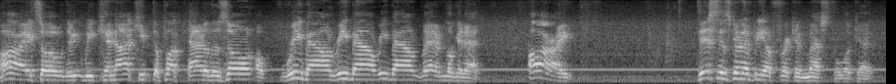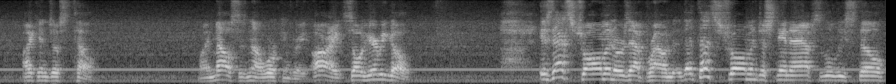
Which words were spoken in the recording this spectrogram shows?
All right, so the, we cannot keep the puck out of the zone. Oh, rebound, rebound, rebound. Man, look at that. All right. This is going to be a freaking mess to look at. I can just tell. My mouse is not working great. All right, so here we go. Is that Stralman or is that Brown? That that's Stralman just standing absolutely still.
